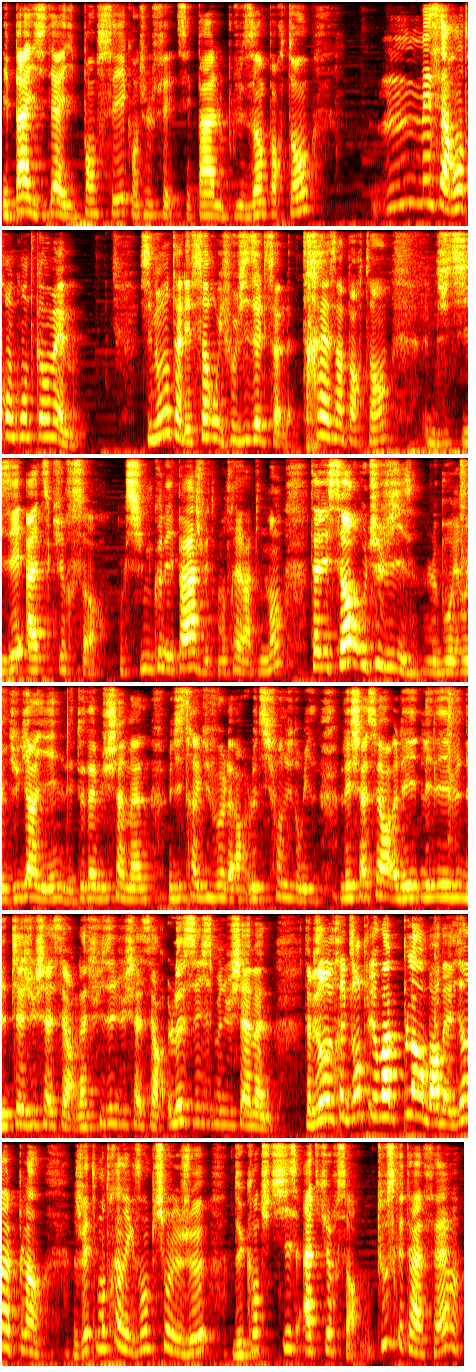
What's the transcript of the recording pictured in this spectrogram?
et pas hésiter à y penser quand tu le fais. C'est pas le plus important, mais ça rentre en compte quand même. Sinon, tu as les sorts où il faut viser le sol. Très important d'utiliser Add Cursor. Donc si tu ne connais pas, je vais te montrer rapidement. Tu as les sorts où tu vises. Le beau héroïque du guerrier, les totems du chaman, le distract du voleur, le typhon du druide, les chasseurs, les, pièges du chasseur, la fusée du chasseur, le séisme du chaman. T'as besoin d'autres exemples Il y en a plein, bordel, il y en a plein. Je vais te montrer un exemple sur le jeu de quand tu utilises Add Cursor. Donc, tout ce que tu as à faire,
